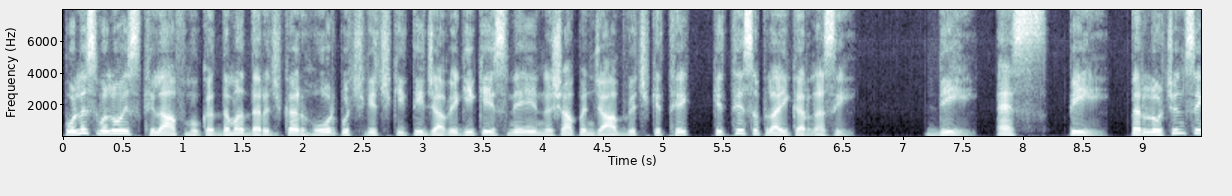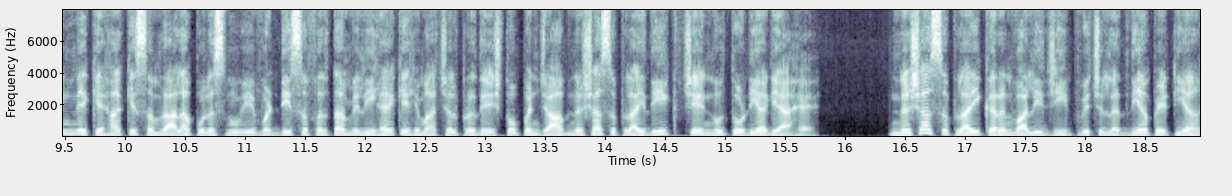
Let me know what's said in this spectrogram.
ਪੁਲਿਸ ਵੱਲੋਂ ਇਸ ਖਿਲਾਫ ਮੁਕੱਦਮਾ ਦਰਜ ਕਰ ਹੋਰ ਪੁੱਛਗਿੱਛ ਕੀਤੀ ਜਾਵੇਗੀ ਕਿ ਇਸਨੇ ਇਹ ਨਸ਼ਾ ਪੰਜਾਬ ਵਿੱਚ ਕਿੱਥੇ ਕਿੱਥੇ ਸਪਲਾਈ ਕਰਨਾ ਸੀ। D, S, P, Tarlochan Singh ਨੇ ਕਿਹਾ ਕਿ ਸਮਰਾਲਾ ਪੁਲਿਸ ਨੂੰ ਇਹ ਵੱਡੀ ਸਫਲਤਾ ਮਿਲੀ ਹੈ ਕਿ ਹਿਮਾਚਲ ਪ੍ਰਦੇਸ਼ ਤੋਂ ਪੰਜਾਬ ਨਸ਼ਾ ਸਪਲਾਈ ਦੀ ਇੱਕ ਚੇਨ ਨੂੰ ਤੋੜਿਆ ਗਿਆ ਹੈ। ਨਸ਼ਾ ਸਪਲਾਈ ਕਰਨ ਵਾਲੀ ਜੀਪ ਵਿੱਚ ਲੱਦੀਆਂ ਪੇਟੀਆਂ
